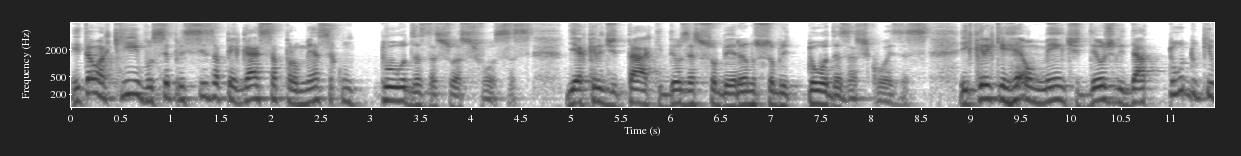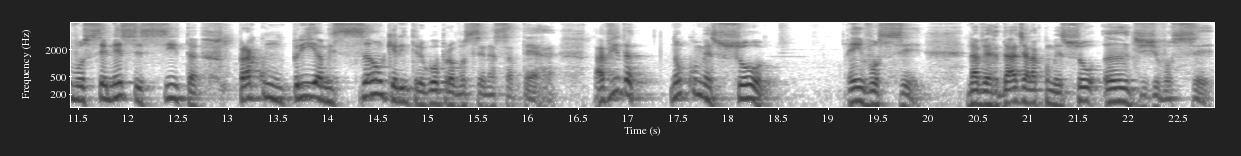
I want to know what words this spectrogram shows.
Então aqui você precisa pegar essa promessa com todas as suas forças e acreditar que Deus é soberano sobre todas as coisas e crer que realmente Deus lhe dá tudo o que você necessita para cumprir a missão que ele entregou para você nessa terra. A vida não começou em você. Na verdade, ela começou antes de você.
